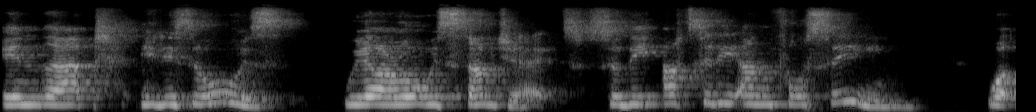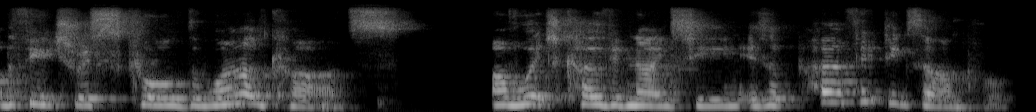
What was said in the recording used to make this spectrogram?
in that it is always, we are always subject to the utterly unforeseen what the futurists called the wildcards, of which COVID 19 is a perfect example.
